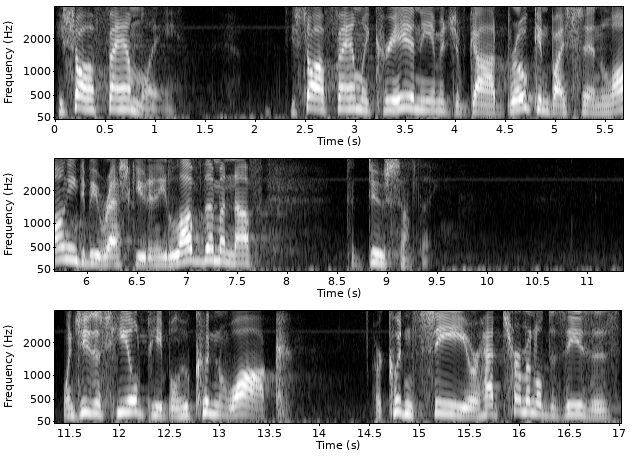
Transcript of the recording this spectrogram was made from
He saw a family. He saw a family created in the image of God, broken by sin, longing to be rescued, and he loved them enough to do something. When Jesus healed people who couldn't walk or couldn't see or had terminal diseases,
